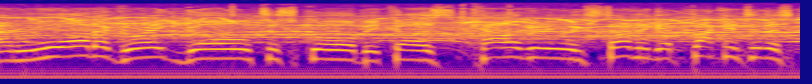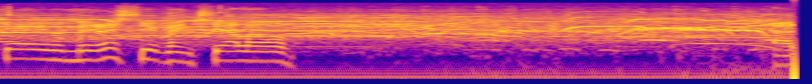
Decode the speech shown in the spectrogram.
And what a great goal to score because Calgary was starting to get back into this game and Mauricio Vincello. A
